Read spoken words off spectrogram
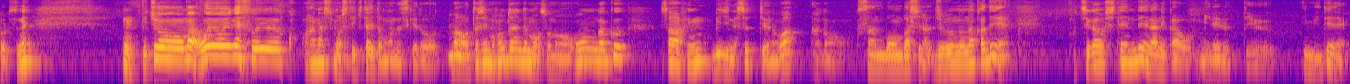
そうですね。うん、一応まあおいおいねそういう話もしていきたいと思うんですけど、まあ私も本当にでもその音楽サーフィンビジネスっていうのはあの三本柱自分の中で違う視点で何かを見れるっていう意味で、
